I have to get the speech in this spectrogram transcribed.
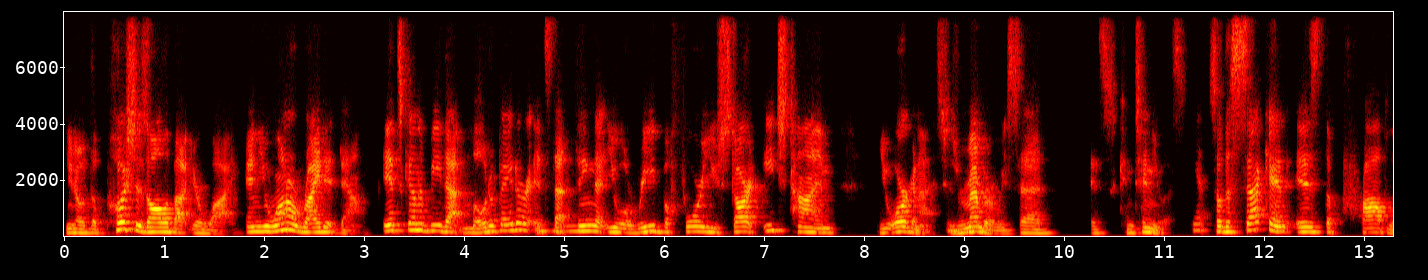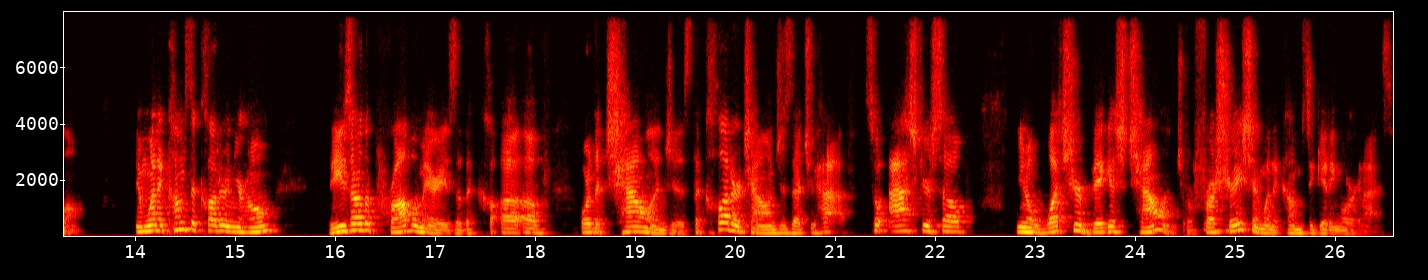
you know the push is all about your why, and you want to write it down. It's going to be that motivator. It's mm-hmm. that thing that you will read before you start each time you organize. Because mm-hmm. remember, we said it's continuous. Yep. So the second is the problem. And when it comes to clutter in your home, these are the problem areas of the uh, of or the challenges, the clutter challenges that you have. So ask yourself, you know, what's your biggest challenge or frustration when it comes to getting organized?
